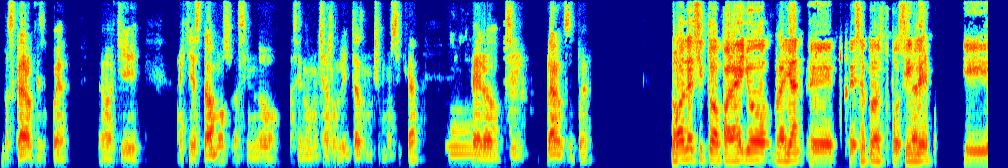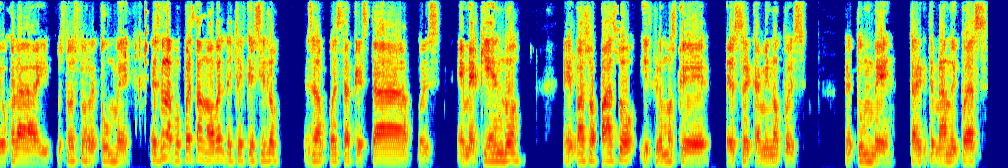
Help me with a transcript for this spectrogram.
pues claro que se puede. Pero aquí, aquí estamos haciendo, haciendo muchas rolitas, mucha música, pero sí, claro que se puede. Todo el éxito para ello, Brian, eh, deseo todo esto posible y ojalá y pues todo esto retumbe. Es una propuesta novel, de hecho hay que decirlo, es una propuesta que está pues emergiendo eh, paso a paso y esperemos que este camino pues retumbe tarde que temprano y puedas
